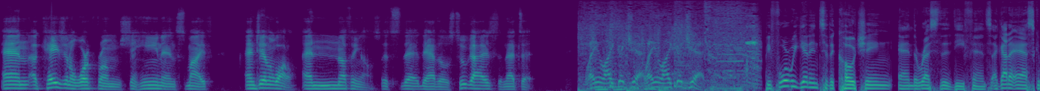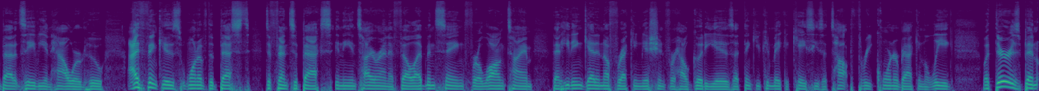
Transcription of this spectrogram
and occasional work from Shaheen and Smythe and Jaylen Waddle and nothing else. It's they, they have those two guys and that's it. Play like a jet. Play like a jet. Before we get into the coaching and the rest of the defense, I got to ask about Xavier Howard, who I think is one of the best defensive backs in the entire NFL. I've been saying for a long time that he didn't get enough recognition for how good he is. I think you can make a case he's a top three cornerback in the league, but there has been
